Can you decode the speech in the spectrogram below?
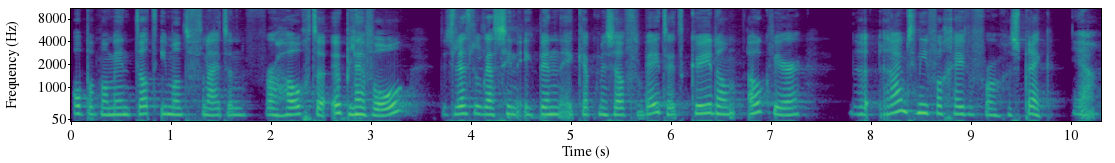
op het moment dat iemand vanuit een verhoogde up-level, dus letterlijk laat zien, ik, ben, ik heb mezelf verbeterd, kun je dan ook weer de ruimte in ieder geval geven voor een gesprek. Ja.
